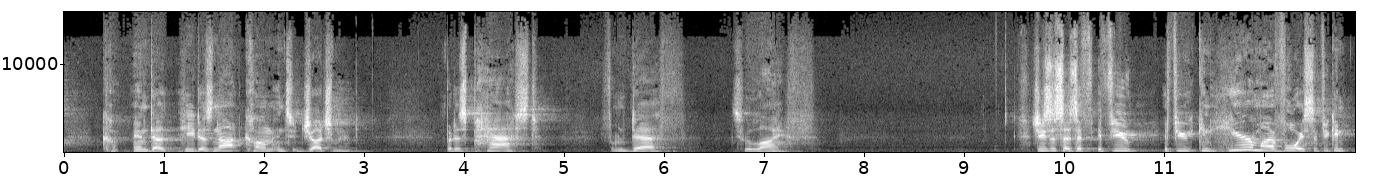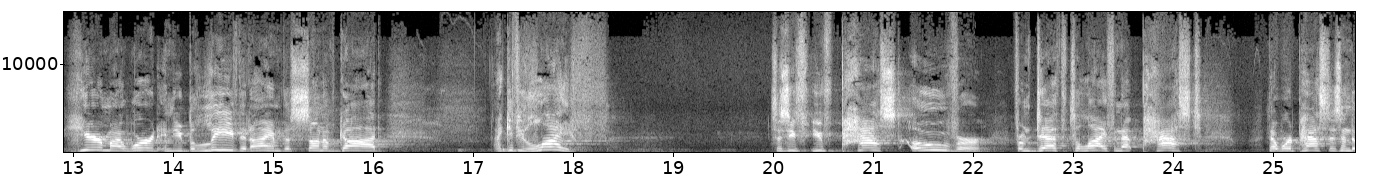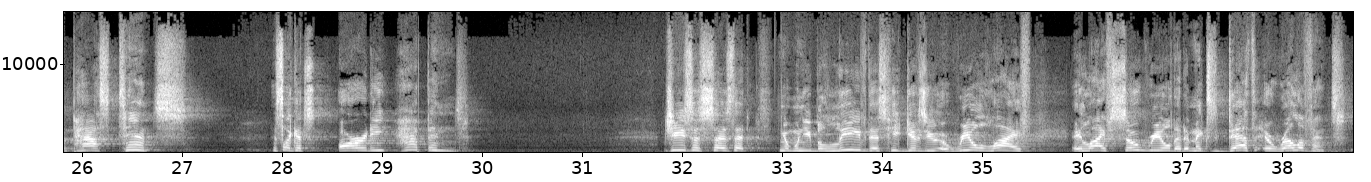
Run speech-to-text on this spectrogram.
and does, he does not come into judgment but is passed from death to life. Jesus says, if, if, you, if you can hear my voice, if you can hear my word, and you believe that I am the Son of God, I give you life. It says you've, you've passed over from death to life, and that past, that word past is in the past tense. It's like it's already happened. Jesus says that you know, when you believe this, he gives you a real life, a life so real that it makes death irrelevant.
